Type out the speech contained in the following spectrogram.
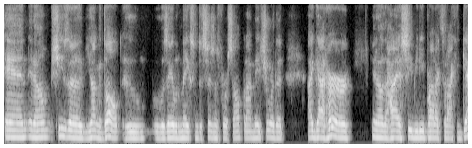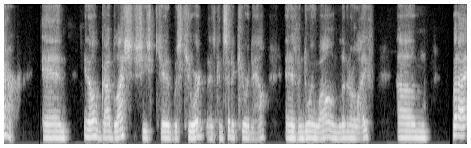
And you know, she's a young adult who was able to make some decisions for herself, but I made sure that I got her you know, the highest CBD products that I could get her. And, you know, God bless, she was cured, is considered cured now, and has been doing well and living her life. Um, but I,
